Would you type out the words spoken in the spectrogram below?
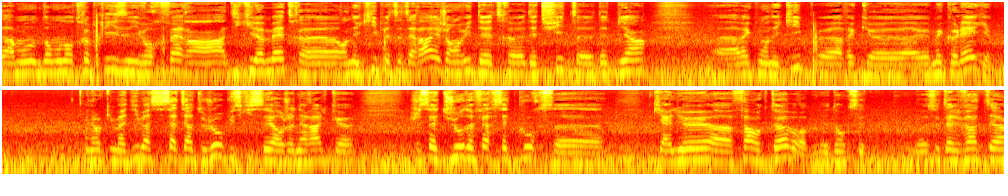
dans mon entreprise, ils vont refaire un, 10 km en équipe, etc. Et j'ai envie d'être fit, d'être bien avec mon équipe, avec mes collègues. Et donc il m'a dit bah si ça tient toujours, puisqu'il sait en général que j'essaie toujours de faire cette course qui a lieu fin octobre. Donc c'est c'était le 21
